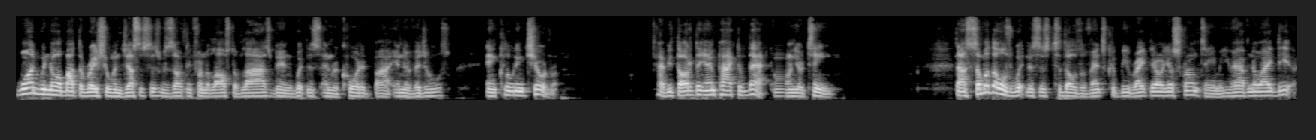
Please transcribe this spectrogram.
One, we know about the racial injustices resulting from the loss of lives being witnessed and recorded by individuals, including children. Have you thought of the impact of that on your team? Now, some of those witnesses to those events could be right there on your scrum team and you have no idea.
